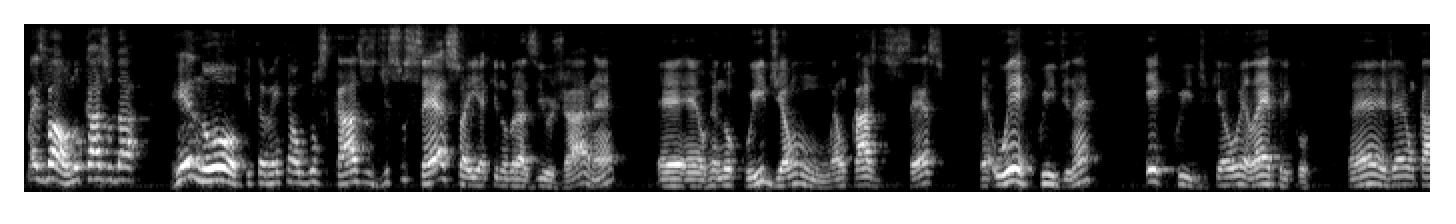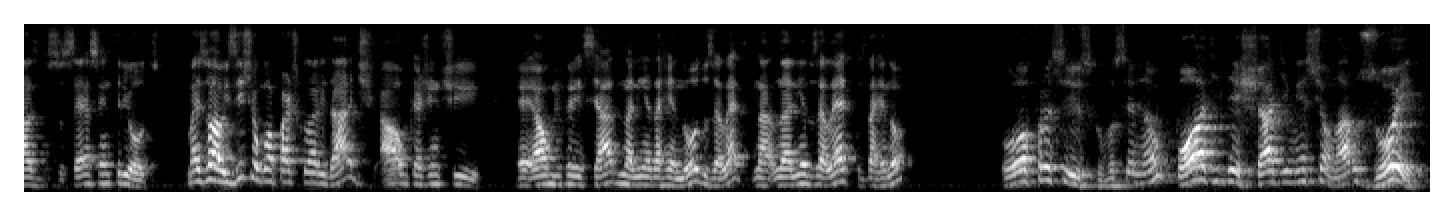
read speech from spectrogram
Mas Val, no caso da Renault, que também tem alguns casos de sucesso aí aqui no Brasil já, né? É, é, o Renault Quid é um, é um caso de sucesso né? o E-Quid, né? E-Quid, que é o elétrico, né? já é um caso de sucesso, entre outros. Mas, Val, existe alguma particularidade, algo que a gente, é algo diferenciado na linha da Renault, dos elétricos, na, na linha dos elétricos da Renault? Ô, Francisco, você não pode deixar de mencionar o Zoe,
